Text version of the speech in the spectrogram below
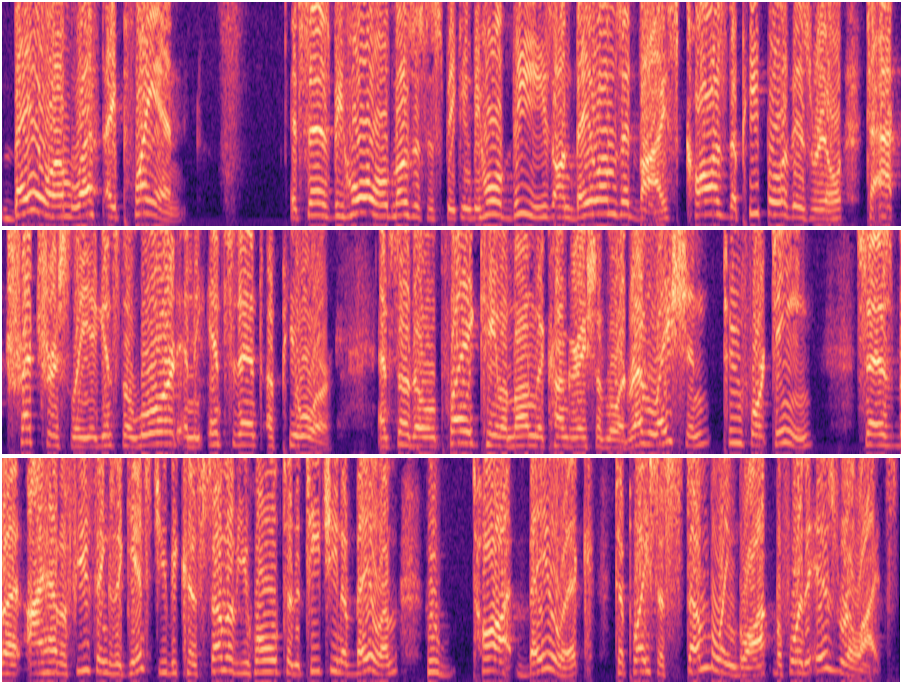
Balaam left a plan. It says, Behold, Moses is speaking, Behold, these, on Balaam's advice, caused the people of Israel to act treacherously against the Lord in the incident of Peor. And so the plague came among the congregation of the Lord. Revelation 2.14 says, But I have a few things against you, because some of you hold to the teaching of Balaam, who taught Balak to place a stumbling block before the Israelites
